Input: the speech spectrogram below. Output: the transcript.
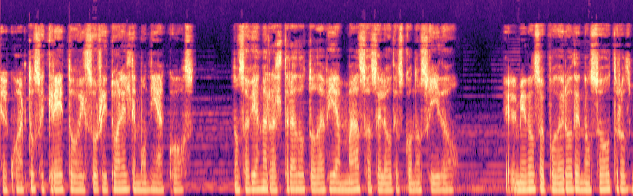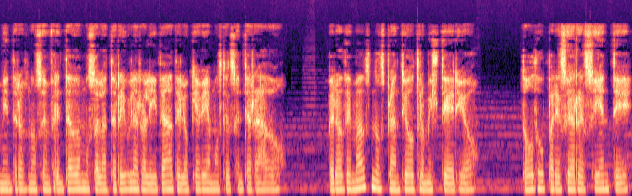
El cuarto secreto y sus rituales demoníacos nos habían arrastrado todavía más hacia lo desconocido. El miedo se apoderó de nosotros mientras nos enfrentábamos a la terrible realidad de lo que habíamos desenterrado. Pero además nos planteó otro misterio. Todo parecía reciente,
